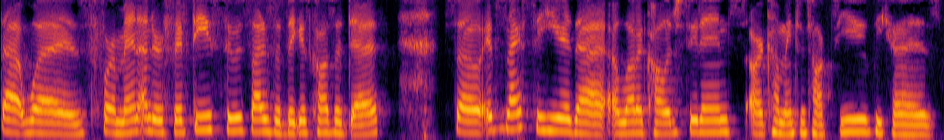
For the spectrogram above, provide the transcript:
that was for men under 50, suicide is the biggest cause of death. So it's nice to hear that a lot of college students are coming to talk to you because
